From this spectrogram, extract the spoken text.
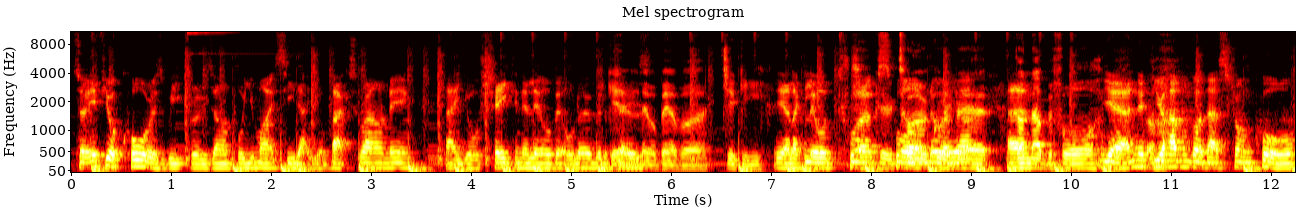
So if your core is weak, for example, you might see that your back's rounding, that you're shaking a little bit all over the Get a little bit of a jiggy Yeah, like a little twerk squat. twerk way up. it. Done Um, that before. Yeah, and if you haven't got that strong core,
